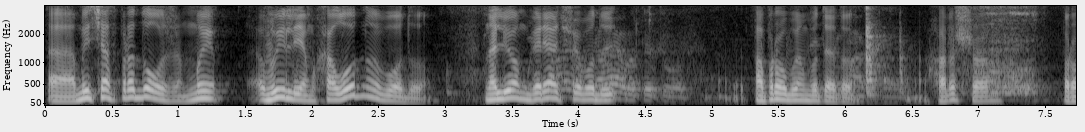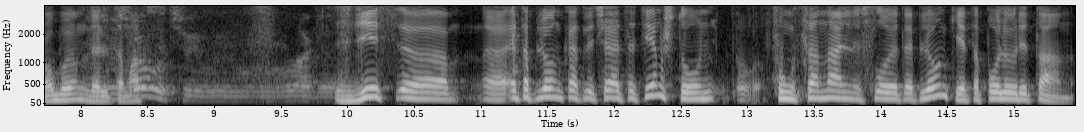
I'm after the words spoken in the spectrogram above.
Э, мы сейчас продолжим, мы выльем холодную воду, нальем горячую воду, вот попробуем вот эту. Хорошо, пробуем Дельта Макс. Здесь э, э, эта пленка отличается тем, что у н- функциональный слой этой пленки это полиуретан,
